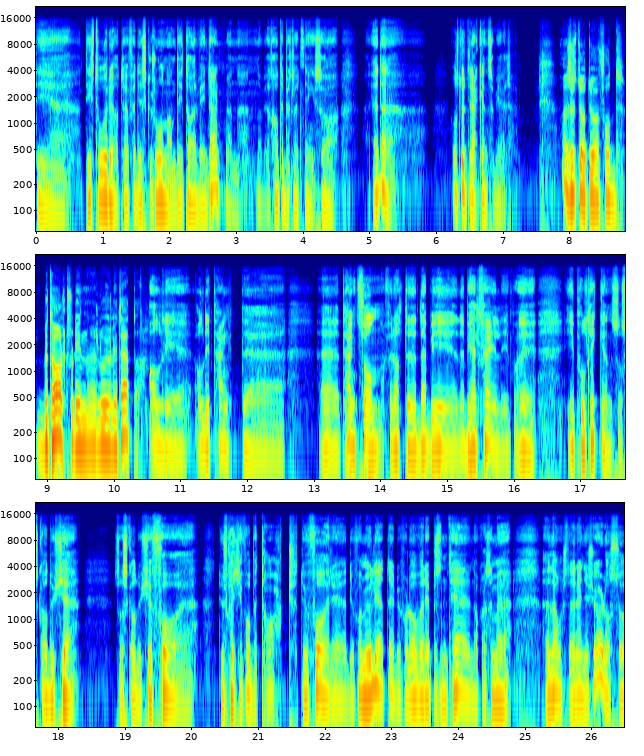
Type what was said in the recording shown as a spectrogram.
de, de, store og tøffe diskusjonene de tar vi internt, men når vi har tatt en beslutning, så er det å slutte rekken som gjelder. Syns du at du har fått betalt for din lojalitet? da? Aldri, aldri tenkt, eh, tenkt sånn, for at det blir, det blir helt feil. I, i, politikken så skal du ikke, skal du ikke få eh, du skal ikke få betalt. Du får, eh, du får, muligheter, du får lov å representere noe som er langt større enn deg sjøl, og så,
